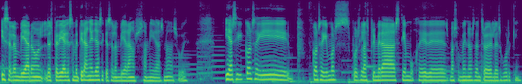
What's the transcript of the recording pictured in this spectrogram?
y se lo enviaron, les pedía que se metieran ellas y que se lo enviaran a sus amigas, ¿no? A su vez. Y así conseguimos pues las primeras 100 mujeres más o menos dentro del Working.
